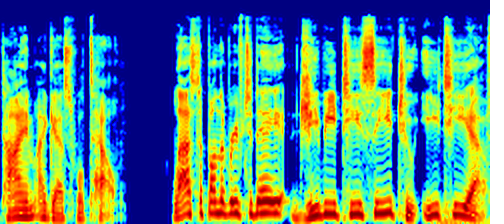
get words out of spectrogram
Time, I guess, will tell. Last up on the brief today GBTC to ETF.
